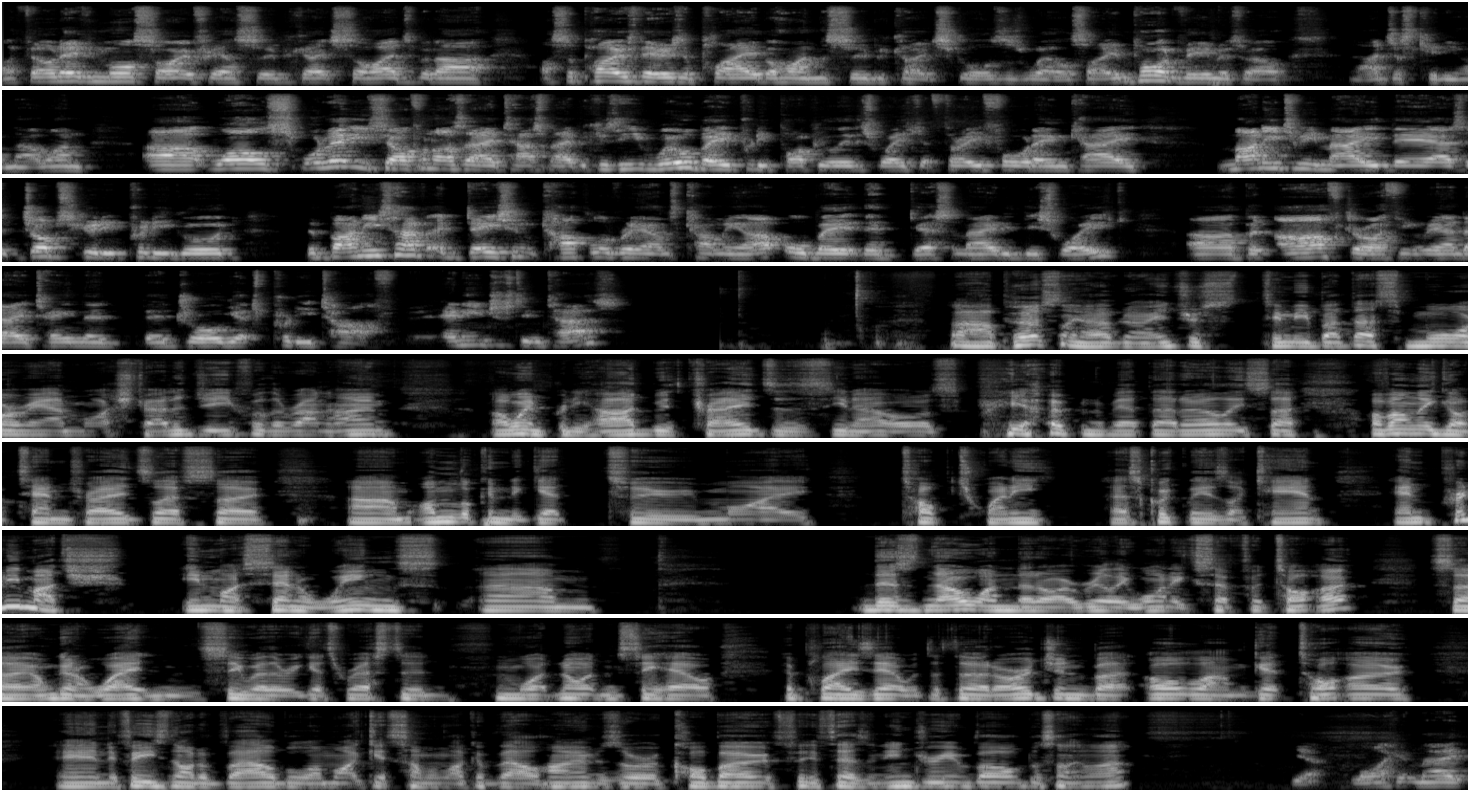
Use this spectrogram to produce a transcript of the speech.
I felt even more sorry for our Supercoach sides, but uh, I suppose there is a play behind the Supercoach scores as well. So important for him as well. Just kidding on that one. Uh, whilst, what about yourself and Isaiah Tass, mate? Because he will be pretty popular this week at 314k. Money to be made there. A job security, pretty good. The Bunnies have a decent couple of rounds coming up, albeit they're decimated this week. Uh, but after, I think, round 18, their, their draw gets pretty tough. Any interest in Tass? Uh, personally, I have no interest, Timmy, but that's more around my strategy for the run home. I went pretty hard with trades, as you know, I was pretty open about that early. So I've only got 10 trades left. So um, I'm looking to get to my top 20 as quickly as I can. And pretty much in my center wings, um, there's no one that I really want except for Toto. So I'm going to wait and see whether he gets rested and whatnot and see how it plays out with the third origin. But I'll um, get Toto. And if he's not available, I might get someone like a Val Holmes or a Cobbo if, if there's an injury involved or something like that. Yeah, like it, mate.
